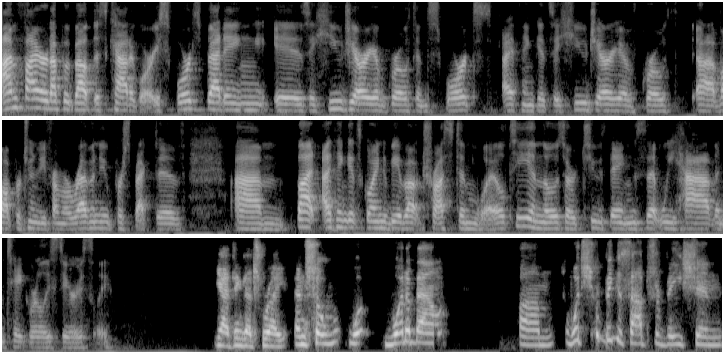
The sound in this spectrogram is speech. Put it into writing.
I'm fired up about this category. Sports betting is a huge area of growth in sports. I think it's a huge area of growth uh, of opportunity from a revenue perspective. Um, but I think it's going to be about trust and loyalty, and those are two things that we have and take really seriously. Yeah, I think that's right. And so, what what about um, what's your biggest observation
